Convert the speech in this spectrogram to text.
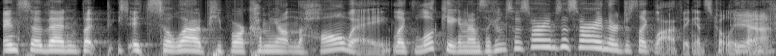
And so then, but it's so loud. People are coming out in the hallway, like looking. And I was like, I'm so sorry, I'm so sorry. And they're just like laughing. It's totally Yeah. fine.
